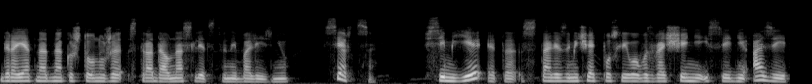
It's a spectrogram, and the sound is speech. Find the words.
Вероятно, однако, что он уже страдал наследственной болезнью сердца. В семье это стали замечать после его возвращения из Средней Азии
